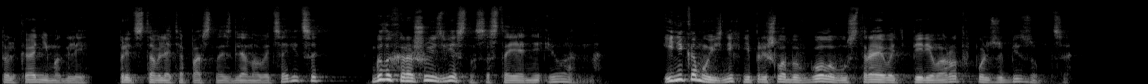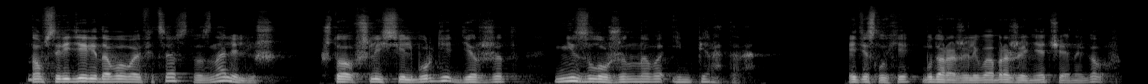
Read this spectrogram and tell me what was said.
только они могли представлять опасность для новой царицы, было хорошо известно состояние Иоанна. И никому из них не пришло бы в голову устраивать переворот в пользу безумца. Но в среде рядового офицерства знали лишь, что в Шлиссельбурге держат незложенного императора. Эти слухи будоражили воображение отчаянных голов.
